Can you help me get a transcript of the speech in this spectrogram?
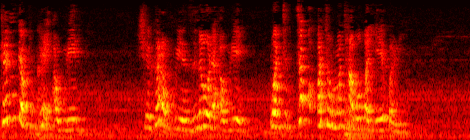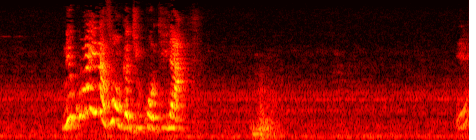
Tun da kuka yi aure, shekarar ku yanzu nawa da aure, bata taɓa ɓatan wata ba balle bari. Ni kuma ina son ga. Eh?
